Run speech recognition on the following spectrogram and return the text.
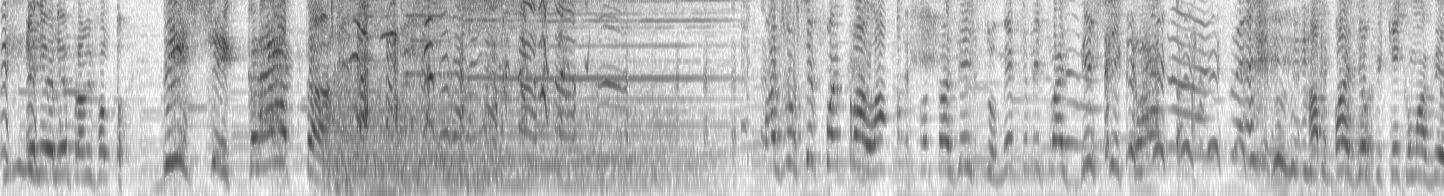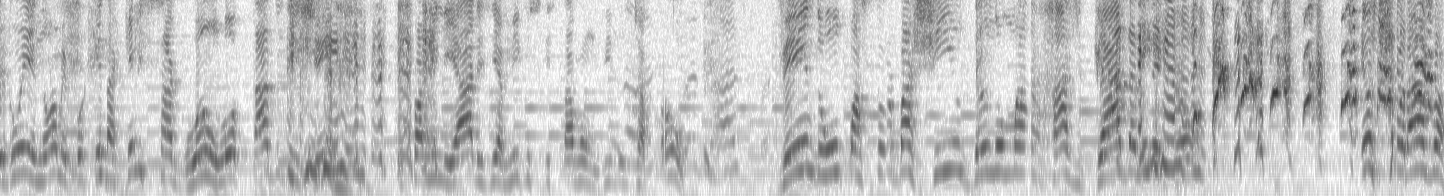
Ele olhou pra mim e falou, bicicleta! Mas você foi pra lá pra trazer instrumento, você me traz bicicleta! Rapaz, eu fiquei com uma vergonha enorme, porque naquele saguão lotado de gente, de familiares e amigos que estavam vindo do Japão, vendo um pastor baixinho dando uma rasgada no negão. Eu chorava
